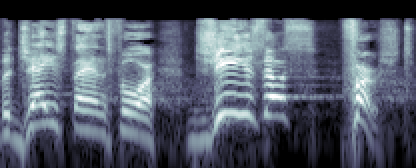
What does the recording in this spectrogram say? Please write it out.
The J stands for Jesus first.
